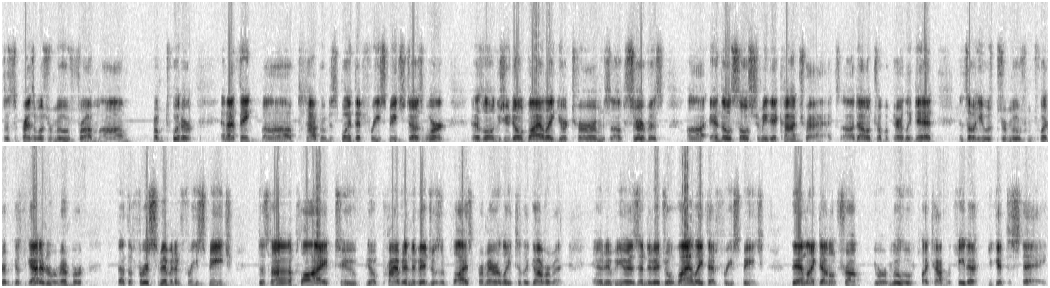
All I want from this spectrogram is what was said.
since the president was removed from um, from Twitter. And I think Todd proved his point that free speech does work as long as you don't violate your terms of service uh, in those social media contracts. Uh, Donald Trump apparently did, and so he was removed from Twitter. Because we got to remember that the First Amendment and free speech does not apply to you know private individuals; it applies primarily to the government. And if you as an individual violate that free speech, then like Donald Trump, you're removed. Like Todd Rokita, you get to stay.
